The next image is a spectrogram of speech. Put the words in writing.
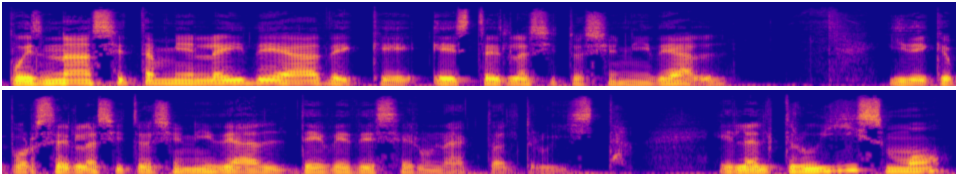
pues nace también la idea de que esta es la situación ideal y de que por ser la situación ideal debe de ser un acto altruista. El altruismo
